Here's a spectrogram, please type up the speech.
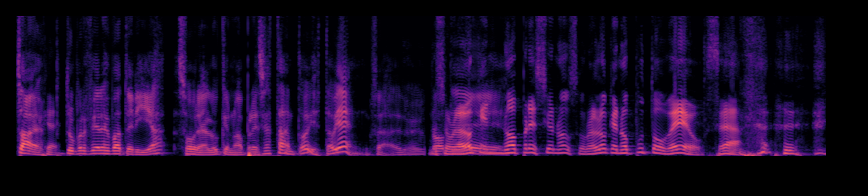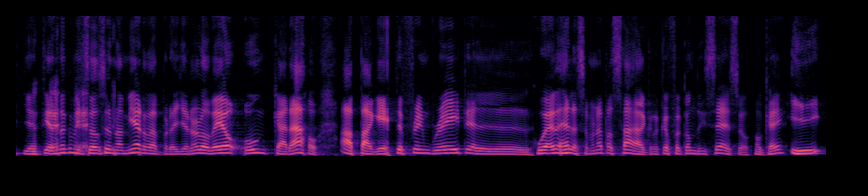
¿sabes? Tú prefieres batería sobre algo que no aprecias tanto y está bien. O sea, no sobre te- algo que no aprecio, no, sobre algo que no puto veo. O sea, yo entiendo que mi socio es una mierda, pero yo no lo veo un carajo. Apagué este frame rate el jueves de la semana pasada, creo que fue cuando hice eso, ¿ok? Y,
